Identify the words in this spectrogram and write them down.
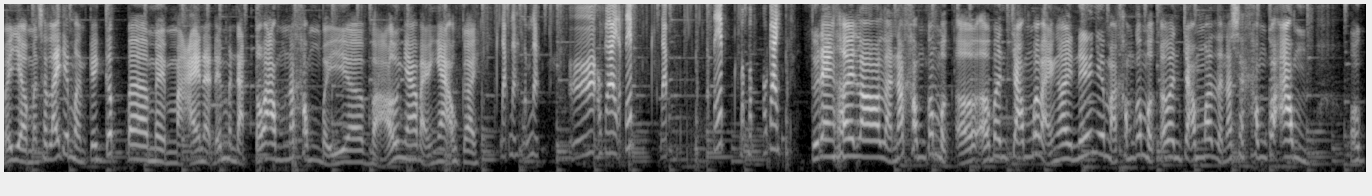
bây giờ mình sẽ lấy cho mình cái cúp ờ, mềm mại nè để mình đập tổ ong nó không bị ờ, vỡ nha các bạn nha ok Tôi đang hơi lo là nó không có mực ở ở bên trong các bạn ơi. Nếu như mà không có mực ở bên trong á là nó sẽ không có ong. Ok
